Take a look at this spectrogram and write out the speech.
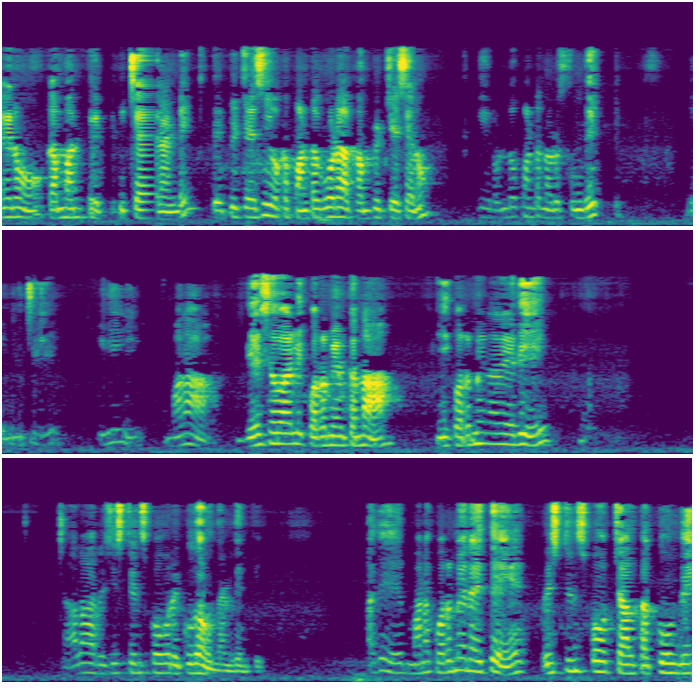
నేను ఖమ్మానికి తెప్పించానండి. తెప్పించేసి ఒక పంట కూడా కంప్లీట్ చేశాను. ఈ రెండో పంట నడుస్తుంది. నుంచి ఇది మన దేశవాళీ కొరమేను కన్నా ఈ కొరమీన్ అనేది చాలా రెసిస్టెన్స్ పవర్ ఎక్కువగా ఉందండి దీనికి. అదే మన కొరమీన అయితే రెసిస్టెన్స్ పవర్ చాలా తక్కువ ఉంది.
